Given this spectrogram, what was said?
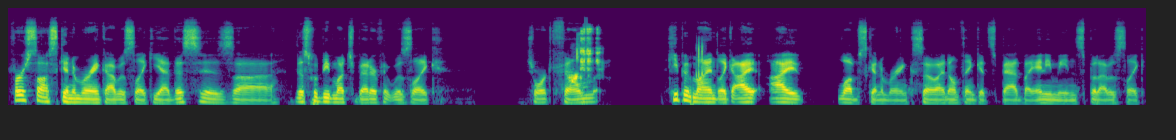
first saw Skinamarink, I was like, yeah, this is uh this would be much better if it was like short film. Keep in mind, like I I love Skin and Skinamarink, so I don't think it's bad by any means. But I was like,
